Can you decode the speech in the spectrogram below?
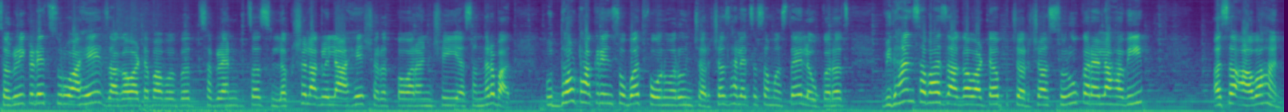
सगळीकडेच सुरू आहे. जागा वाटपाबाबत सगळ्यांचंच लक्ष लागलेलं आहे. शरद पवारांची या संदर्भात उद्धव ठाकरेंसोबत फोनवरून चर्चा झाल्याचं समजतंय. लवकरच विधानसभा जागा वाटप चर्चा सुरू करायला हवी असं आवाहन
